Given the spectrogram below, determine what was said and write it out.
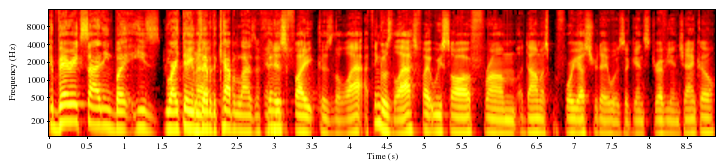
very exciting, but he's right there. He was And I- able to capitalize and in finish. his fight, because the last I think it was the last fight we saw from Adames before yesterday was against Derevyanchenko,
